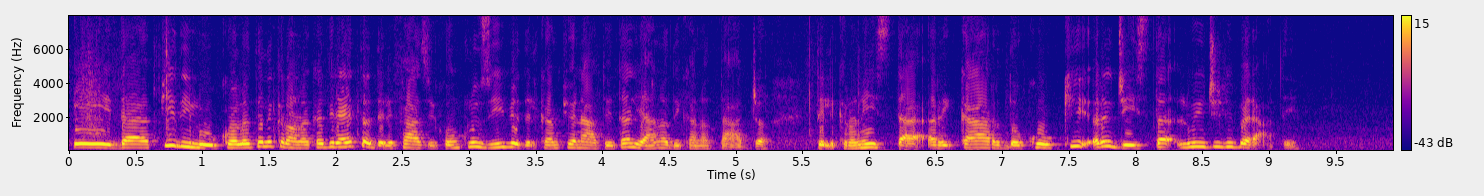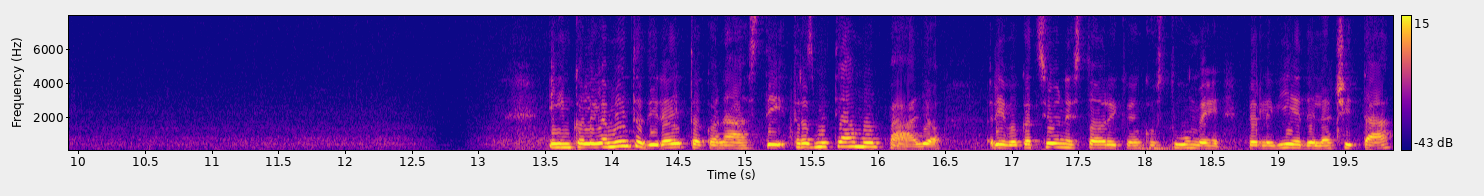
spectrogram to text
E da Piediluco la telecronaca diretta delle fasi conclusive del campionato italiano di canottaggio, telecronista Riccardo Cucchi, regista Luigi Liberati. In collegamento diretto con Asti trasmettiamo il palio, rievocazione storica in costume per le vie della città,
